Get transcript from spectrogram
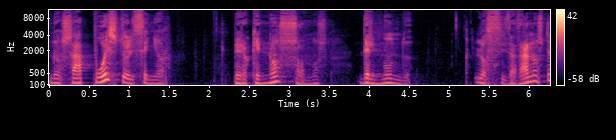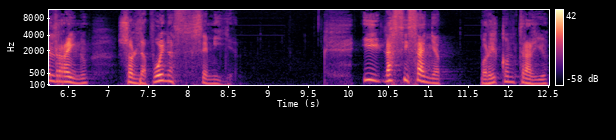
nos ha puesto el Señor, pero que no somos del mundo. Los ciudadanos del reino son la buena semilla. Y la cizaña, por el contrario,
